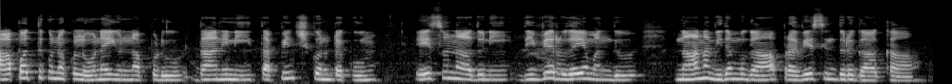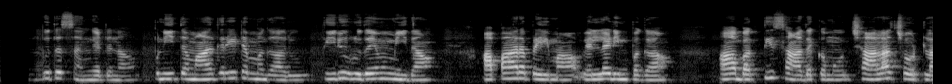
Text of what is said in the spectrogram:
ఆపత్తుకునకు లోనై ఉన్నప్పుడు దానిని తప్పించుకొనుటకు యేసునాథుని దివ్య హృదయమందు జ్ఞాన విధముగా ప్రవేశింతురుగాక. అద్భుత సంఘటన. పునీత మార్గరేటమ్మ గారు తిరు హృదయం మీద అపార ప్రేమ వెల్లడింపగా ఆ భక్తి సాధకము చాలా చోట్ల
